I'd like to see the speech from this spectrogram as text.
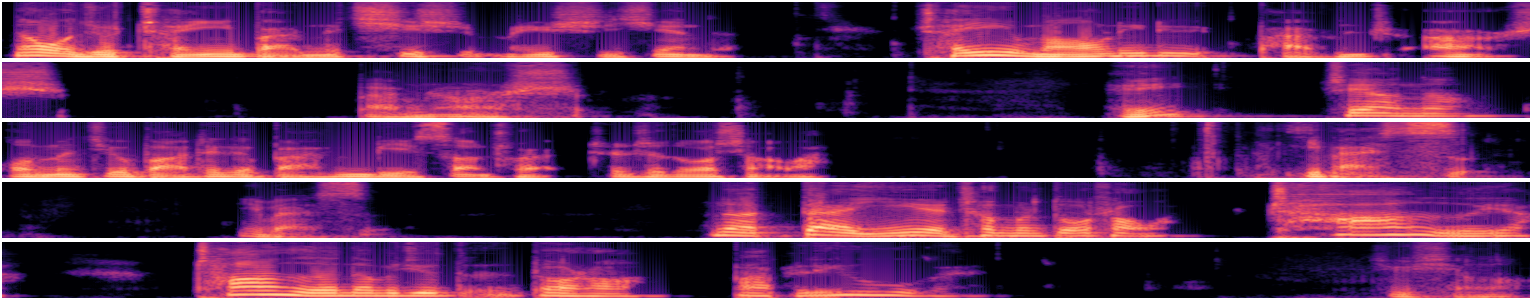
那我就乘以百分之七十没实现的，乘以毛利率百分之二十，百分之二十。哎，这样呢，我们就把这个百分比算出来，这是多少啊？一百四，一百四。那带营业成本多少啊？差差额呀，差额那不就多少八百六呗就行了。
